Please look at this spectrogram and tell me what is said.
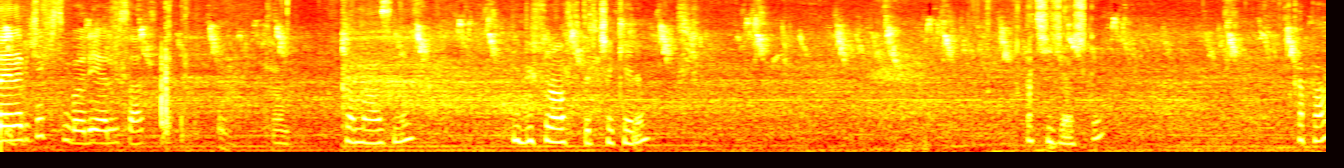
Dayanabilecek misin böyle yarım saat? Tamam. Tam ağzına. Bir before after çekelim. Aç iyice aşkım. Kapa.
